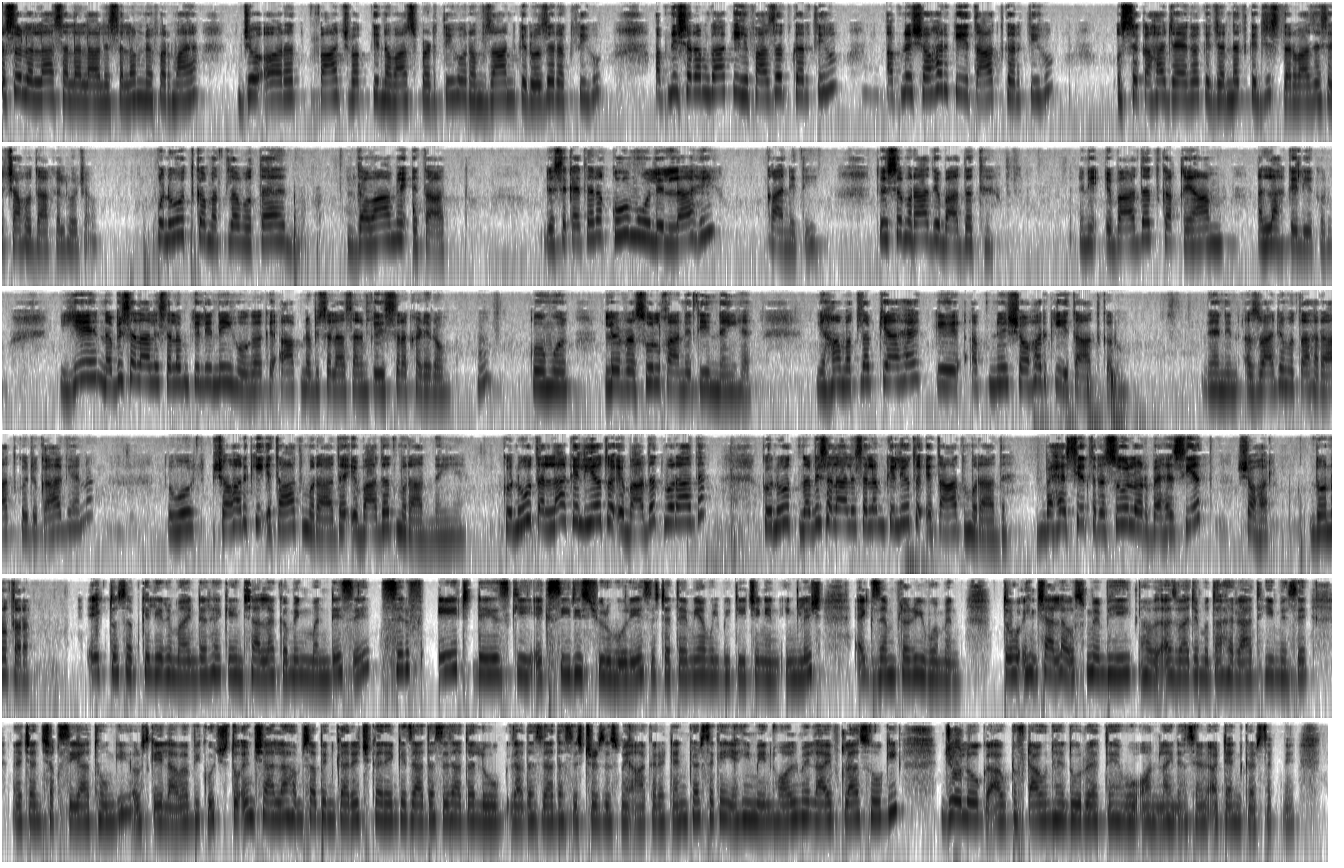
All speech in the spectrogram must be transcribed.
رسول اللہ صلی اللہ علیہ وسلم نے فرمایا، جو عورت پانچ وقت کی نماز پڑھتی ہو، رمضان کے روزے رکھتی ہو، اپنی شرم گاہ کی حفاظت کرتی ہو، اپنے شوہر کی اطاعت کرتی ہو اس سے کہا جائے گا کہ جنت کے جس دروازے سے چاہو داخل ہو جاؤ۔ قنوت کا مطلب ہوتا ہے دوا میں اطاعت۔ جیسے کہتے ہیں نا قوم اللہ ہی کانتی تو اس سے مراد عبادت ہے۔ یعنی عبادت کا قیام اللہ کے لیے کرو۔ یہ نبی صلی اللہ علیہ وسلم کے لیے نہیں ہوگا کہ آپ نبی صلی اللہ علیہ وسلم کے اس طرح کھڑے رہو۔ قوم رسول قانتین نہیں ہے۔ یہاں مطلب کیا ہے کہ اپنے شوہر کی اطاعت کرو۔ یعنی ازواج متحرات کو جو کہا گیا نا تو وہ شوہر کی اطاعت مراد ہے، عبادت مراد نہیں ہے۔ کنوت اللہ کے لیے تو عبادت مراد ہے کنوت نبی صلی اللہ علیہ وسلم کے لیے تو اطاعت مراد ہے۔ بحثیت رسول اور بحثیت شوہر، دونوں طرح۔ ایک تو سب کے لیے ریمائنڈر ہے کہ ان شاء اللہ کمنگ منڈے سے صرف ایٹ ڈیز کی ایک سیریز شروع ہو رہی ہے. Sister تیمیا will be teaching in English exemplary women تو ان شاء اللہ اس میں بھی ازواج متحرات ہی میں سے چند شخصیات ہوں گی اور اس کے علاوہ بھی کچھ. تو ان شاء اللہ ہم سب انکریج کریں کہ زیادہ سے زیادہ لوگ، زیادہ سے زیادہ سسٹرز اس میں آ کر اٹینڈ کر سکیں. یہیں مین ہال میں لائیو کلاس ہوگی. جو لوگ آؤٹ آف ٹاؤن ہیں، دور رہتے ہیں، وہ آن لائن اٹینڈ کر سکتے ہیں.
